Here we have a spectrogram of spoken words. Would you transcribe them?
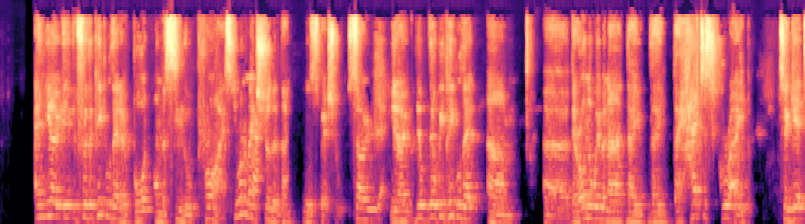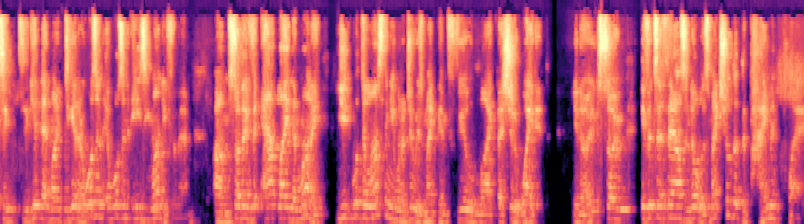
And you know, for the people that have bought on the single price, you want to make sure that they feel special. So, you know, there'll, there'll be people that um, uh, they're on the webinar. They they they had to scrape to get to, to get that money together. It wasn't it wasn't easy money for them. Um, so they've outlaid the money. You, what the last thing you want to do is make them feel like they should have waited. You know, so if it's a thousand dollars, make sure that the payment plan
